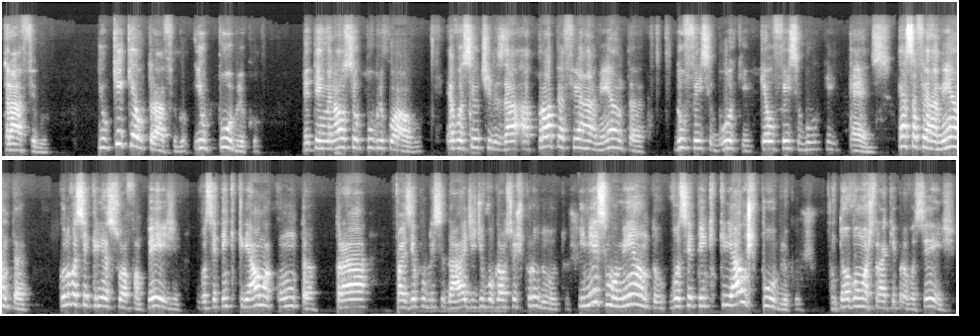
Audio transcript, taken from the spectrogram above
tráfego. E o que, que é o tráfego? E o público? Determinar o seu público-alvo. É você utilizar a própria ferramenta do Facebook, que é o Facebook Ads. Essa ferramenta, quando você cria a sua fanpage, você tem que criar uma conta para fazer publicidade e divulgar os seus produtos. E nesse momento, você tem que criar os públicos. Então, eu vou mostrar aqui para vocês,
